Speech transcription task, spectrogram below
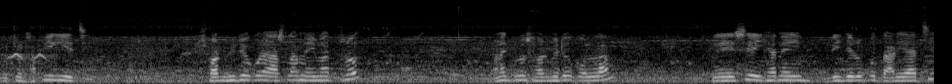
প্রচুর হাঁপিয়ে গিয়েছি। শর্ট ভিডিও করে আসলাম এইমাত্র। অনেকগুলো শর্ট ভিডিও করলাম। তো এসে এইখানে এই ব্রিজের উপর দাঁড়িয়ে আছি।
